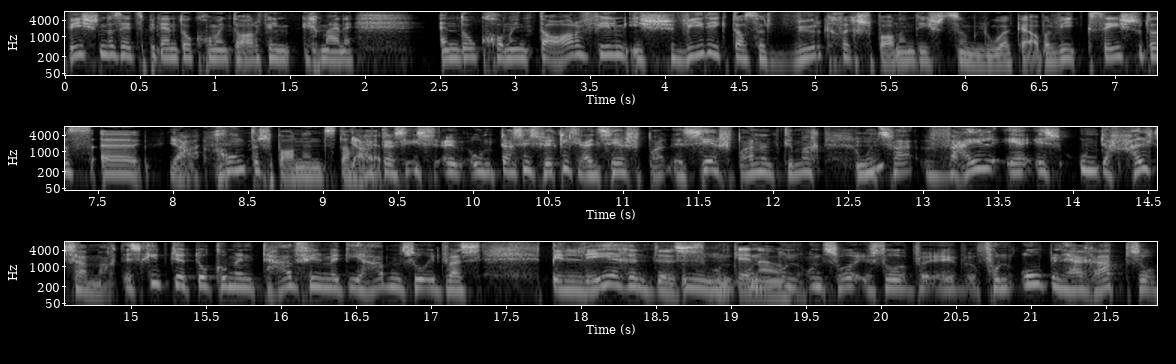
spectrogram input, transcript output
Wie ist denn das jetzt bei dem Dokumentarfilm? Ich meine, ein Dokumentarfilm ist schwierig, dass er wirklich spannend ist zum Schauen. Aber wie siehst du das? Äh, ja, kommt er spannend daher? Ja, das ist äh, und das ist wirklich ein sehr, spa sehr spannend gemacht. Mhm. Und zwar, weil er es unterhaltsam macht. Es gibt ja Dokumentarfilme, die haben so etwas belehrendes mhm, und, genau. und, und, und, so, so äh, von oben herab, so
